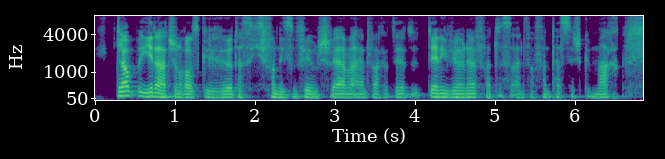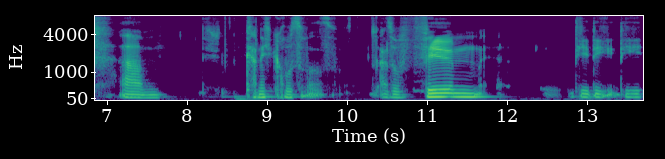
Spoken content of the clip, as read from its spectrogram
ich glaube, jeder hat schon rausgehört, dass ich von diesem Film schwärme. Einfach, der, Danny Villeneuve hat das einfach fantastisch gemacht. Ähm, kann nicht groß was, also Film, die, die, die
